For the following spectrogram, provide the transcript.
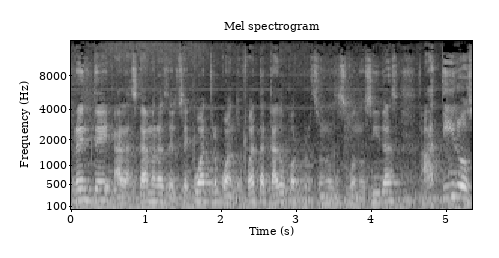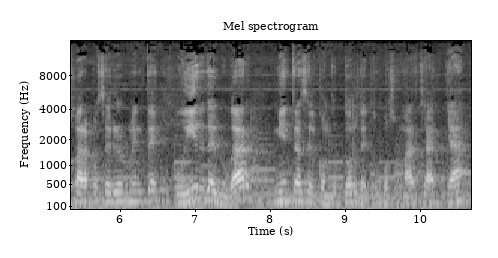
frente a las cámaras del C4 cuando fue atacado por personas desconocidas a tiros para posteriormente huir del lugar mientras el conductor detuvo su marcha ya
